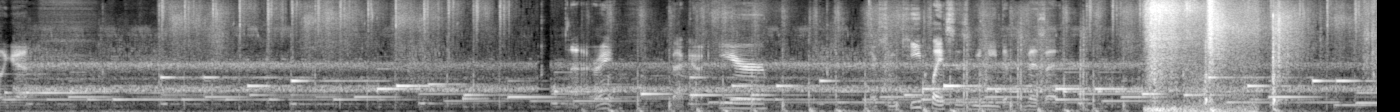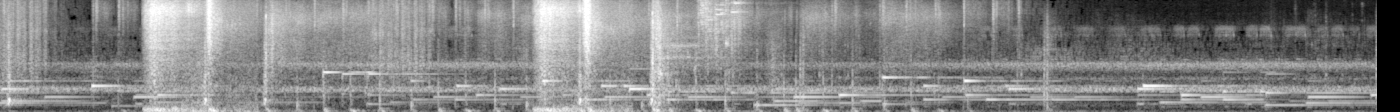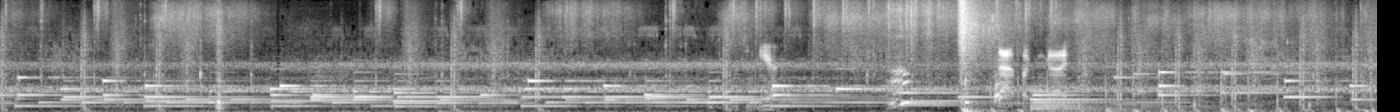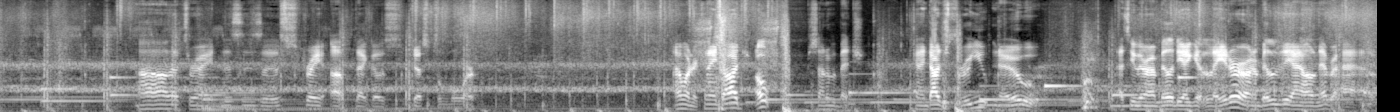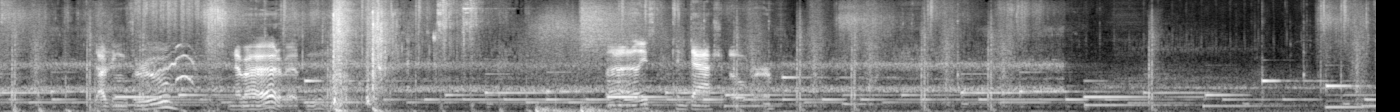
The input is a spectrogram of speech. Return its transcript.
to get. Alright. Back out here. There's some key places we need to visit. Straight up that goes just to lore. I wonder, can I dodge? Oh, son of a bitch. Can I dodge through you? No. That's either an ability I get later or an ability I'll never have. Dodging through? Never heard of it. Hmm. But at least can dash over.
